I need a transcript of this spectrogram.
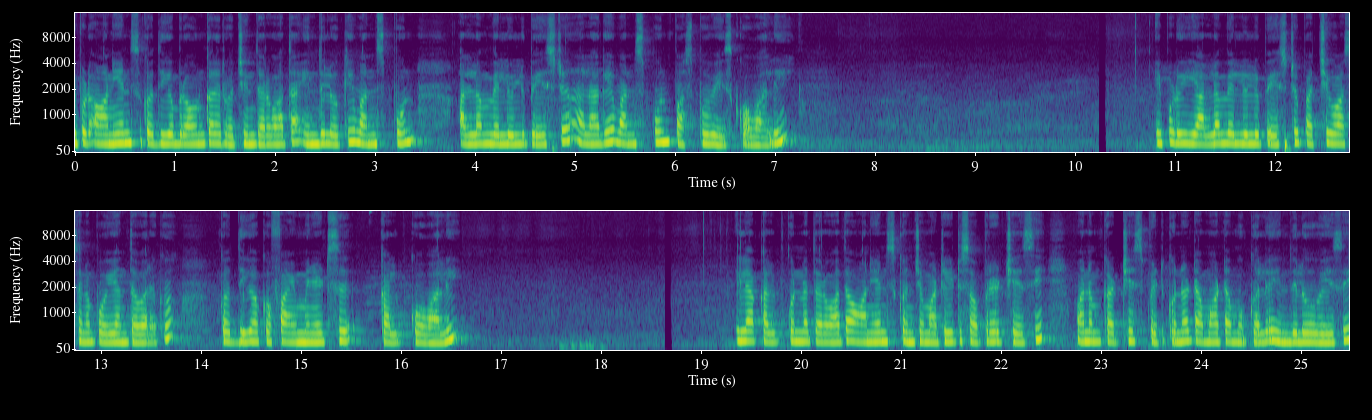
ఇప్పుడు ఆనియన్స్ కొద్దిగా బ్రౌన్ కలర్ వచ్చిన తర్వాత ఇందులోకి వన్ స్పూన్ అల్లం వెల్లుల్లి పేస్ట్ అలాగే వన్ స్పూన్ పసుపు వేసుకోవాలి. ఇప్పుడు ఈ అల్లం వెల్లుల్లి పేస్ట్ పచ్చివాసన పోయేంత వరకు కొద్దిగా ఒక ఫైవ్ మినిట్స్ కలుపుకోవాలి. ఇలా కలుపుకున్న తర్వాత ఆనియన్స్ కొంచెం అటు ఇటు సపరేట్ చేసి మనం కట్ చేసి పెట్టుకున్న టమాటా ముక్కలు ఇందులో వేసి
